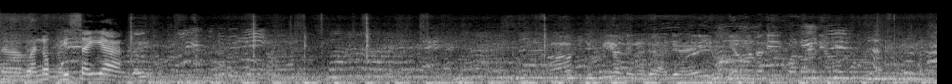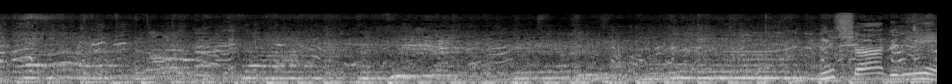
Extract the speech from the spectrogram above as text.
Na manok bisaya. Ah, pijupian din ada ada ay. Yan man tadi paano niya. Ini siya, diri.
